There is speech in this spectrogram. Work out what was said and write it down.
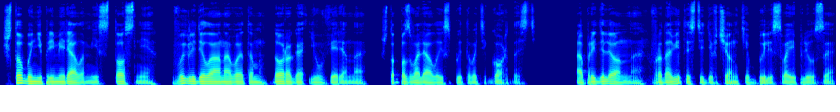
Что бы ни примеряла мисс Тосни, выглядела она в этом дорого и уверенно, что позволяло испытывать гордость. Определенно, в родовитости девчонки были свои плюсы,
